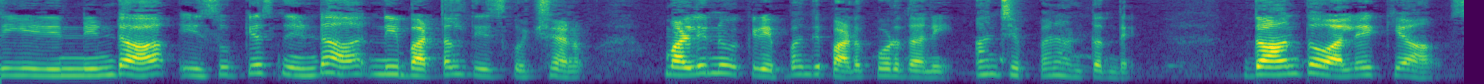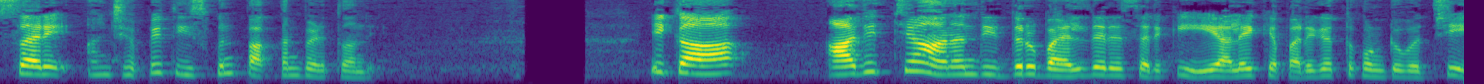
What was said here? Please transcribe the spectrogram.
దీని నిండా ఈ సుక్కేస్ నిండా నీ బట్టలు తీసుకొచ్చాను. మళ్ళీ నువ్వు ఇక్కడ ఇబ్బంది పడకూడదని అని చెప్పని అంటుంది. దాంతో అలేఖ్య సరే అని చెప్పి తీసుకుని పక్కన పెడుతోంది. ఇక ఆదిత్య ఆనంద్ ఇద్దరు బయలుదేరేసరికి అలేఖ్య పరిగెత్తుకుంటూ వచ్చి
